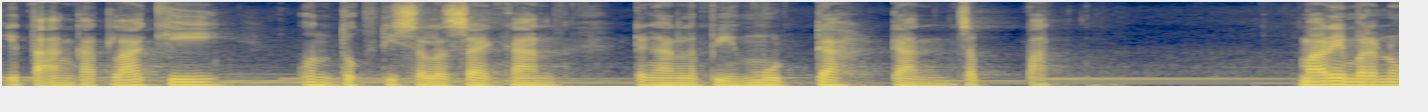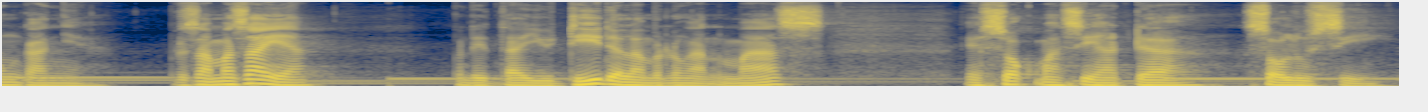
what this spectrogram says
kita angkat lagi untuk diselesaikan dengan lebih mudah dan cepat. Mari merenungkannya bersama saya Pendeta Yudi dalam Renungan Emas, esok masih ada solusi.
